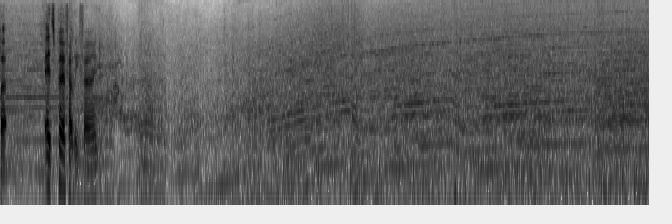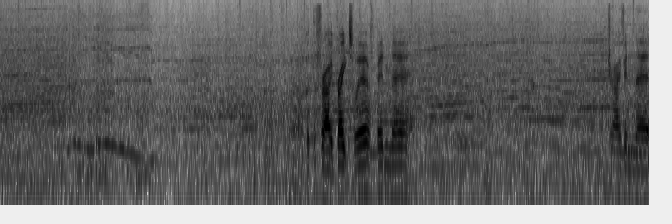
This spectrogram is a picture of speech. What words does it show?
but it's perfectly fine. The Ferrari brakes were. I've been uh, driving uh,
